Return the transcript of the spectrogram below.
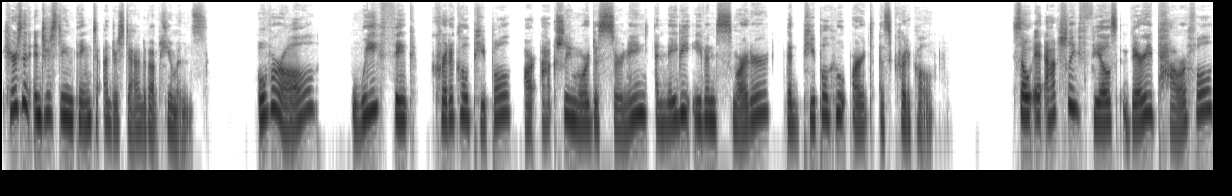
Here's an interesting thing to understand about humans. Overall, we think critical people are actually more discerning and maybe even smarter than people who aren't as critical. So it actually feels very powerful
